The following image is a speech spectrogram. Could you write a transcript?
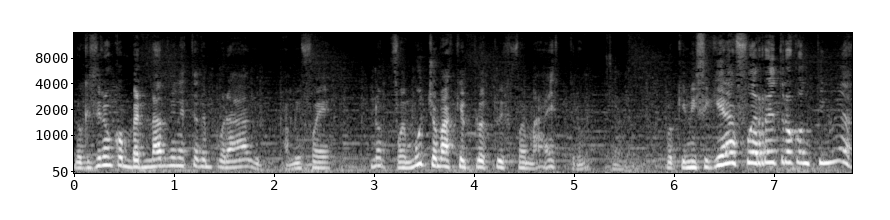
Lo que hicieron con Bernardo en esta temporada, a mí fue no fue mucho más que el plot twist, fue maestro, porque ni siquiera fue retrocontinuidad.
